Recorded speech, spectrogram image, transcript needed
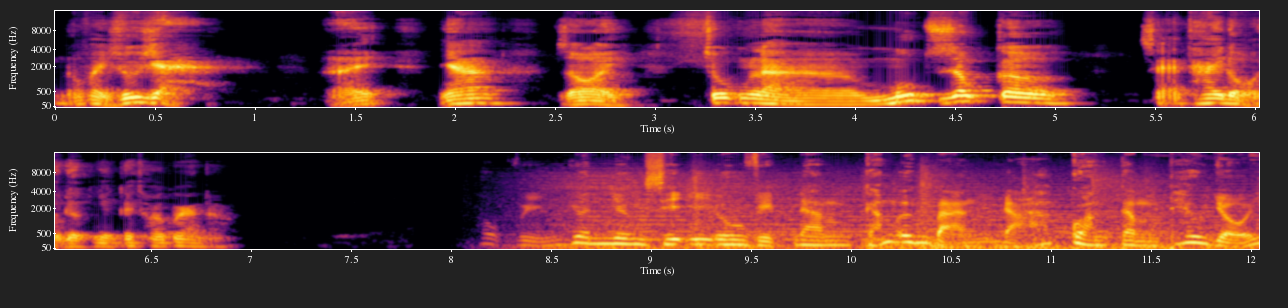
Nó phải vui vẻ đấy, nhá. Rồi chúc là mút dốc cơ sẽ thay đổi được những cái thói quen đó. Học viện Doanh nhân CEO Việt Nam cảm ơn bạn đã quan tâm theo dõi.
